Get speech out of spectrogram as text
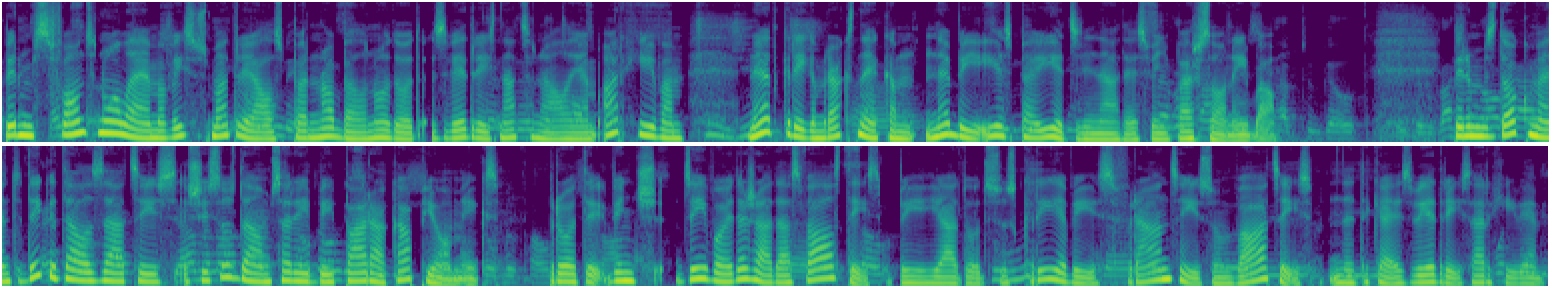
Pirms fonds nolēma visus materiālus par Nobelu nodot Zviedrijas Nacionālajiem arhīvam, neatkarīgam rakstniekam nebija iespēja iedziļināties viņa personībā. Pirms dokumentu digitalizācijas šis uzdevums arī bija pārāk apjomīgs. Proti, viņš dzīvoja dažādās valstīs, bija jādodas uz Krievijas, Francijas un Vācijas, ne tikai Zviedrijas arhīviem.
